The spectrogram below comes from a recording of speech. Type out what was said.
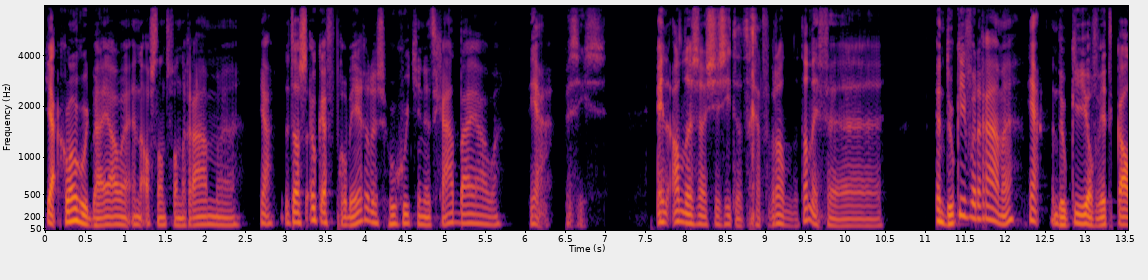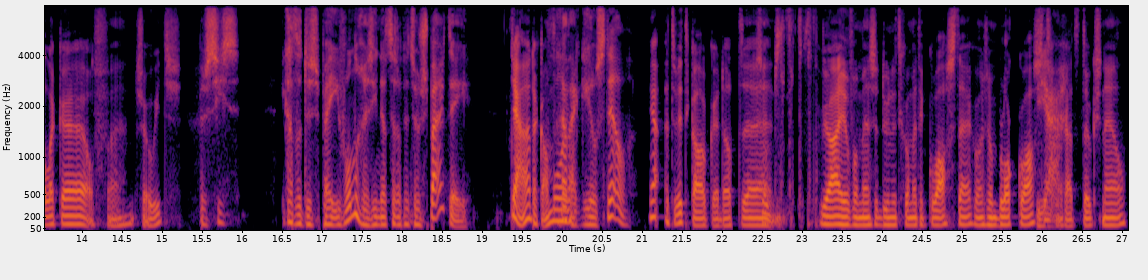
Ja, gewoon goed bijhouden en de afstand van de raam. ja, dat is ook even proberen. Dus hoe goed je het gaat bijhouden. Ja, precies. En anders als je ziet dat het gaat verbranden, dan even... Een doekie voor de ramen. Ja. Een doekie of wit kalken of eh, zoiets. precies. Ik had het dus bij Yvonne gezien dat ze dat met zo'n spuit deed. Ja, dat kan Dat mooi. gaat eigenlijk heel snel. Ja, het wit kalken. Dat, eh, ja, heel veel mensen doen het gewoon met een kwast. Hè? Gewoon zo'n blokkwast. Ja. Dan gaat het ook snel.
